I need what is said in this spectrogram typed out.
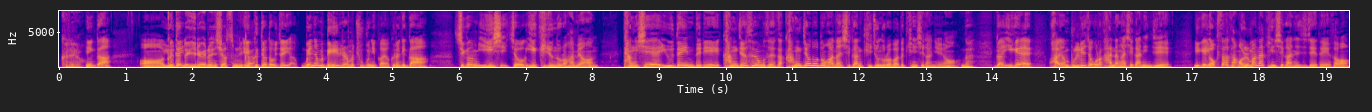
그래요. 그러니까 어 그때도 유대- 일요일은 쉬었습니까? 예, 그때도 이제 왜냐면 매일 일하면 죽으니까요. 그러니까 지금 이 시, 저, 이 기준으로 하면 당시에 유대인들이 강제 수용소에서 강제 노동하는 시간 기준으로 봐도 긴 시간이에요. 네. 그러니까 이게 과연 물리적으로 가능한 시간인지 이게 역사상 얼마나 긴 시간인지에 대해서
